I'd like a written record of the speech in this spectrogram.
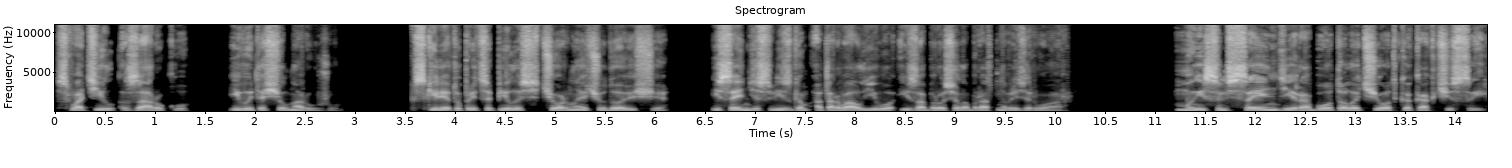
схватил за руку и вытащил наружу. К скелету прицепилось черное чудовище, и Сэнди с визгом оторвал его и забросил обратно в резервуар. Мысль Сэнди работала четко, как часы.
